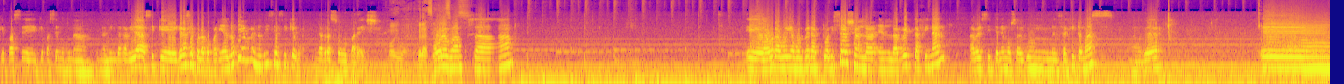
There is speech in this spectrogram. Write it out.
que pase que pasemos una, una linda Navidad. Así que gracias por la compañía de los viernes, nos dice. Así que bueno, un abrazo para ella. Muy bueno, gracias. Ahora gracias. vamos a. Eh, ahora voy a volver a actualizar ya en la, en la recta final, a ver si tenemos algún mensajito más. A ver. Eh,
